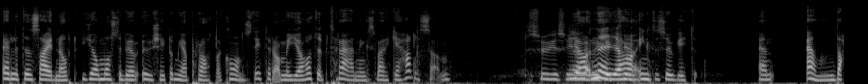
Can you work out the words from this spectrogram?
En liten side-note, jag måste be om ursäkt om jag pratar konstigt idag men jag har typ träningsvärk i halsen. Suger så jävla Jag, nej mycket jag har kuk. inte sugit en enda.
